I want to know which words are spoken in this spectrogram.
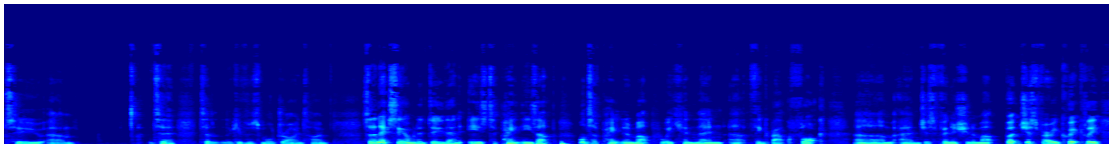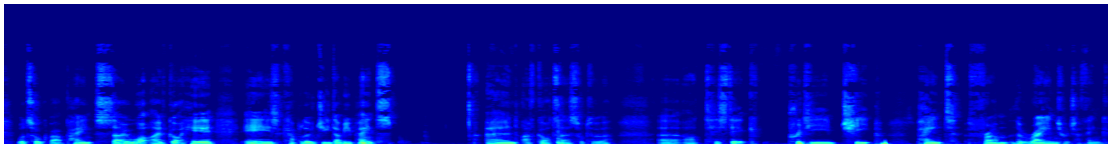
to um, to, to give them some more drying time. So the next thing I'm going to do then is to paint these up. Once I've painted them up, we can then uh, think about the flock um, and just finishing them up. But just very quickly, we'll talk about paints. So what I've got here is a couple of GW paints and I've got a sort of a, uh, artistic, pretty cheap paint from the range, which I think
